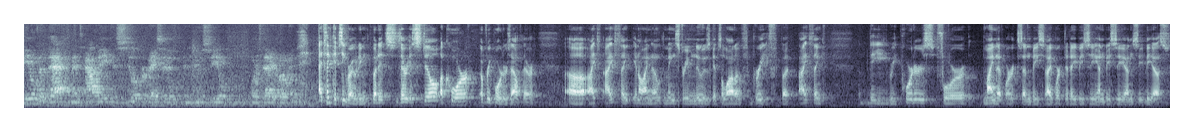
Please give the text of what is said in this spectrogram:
feel that that mentality is still pervasive in the news field, or is that eroding? I think it's eroding, but it's, there is still a core of reporters out there. Uh, I, I think, you know, I know the mainstream news gets a lot of grief, but I think the reporters for my networks, NBC, I worked at ABC, NBC, and CBS.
